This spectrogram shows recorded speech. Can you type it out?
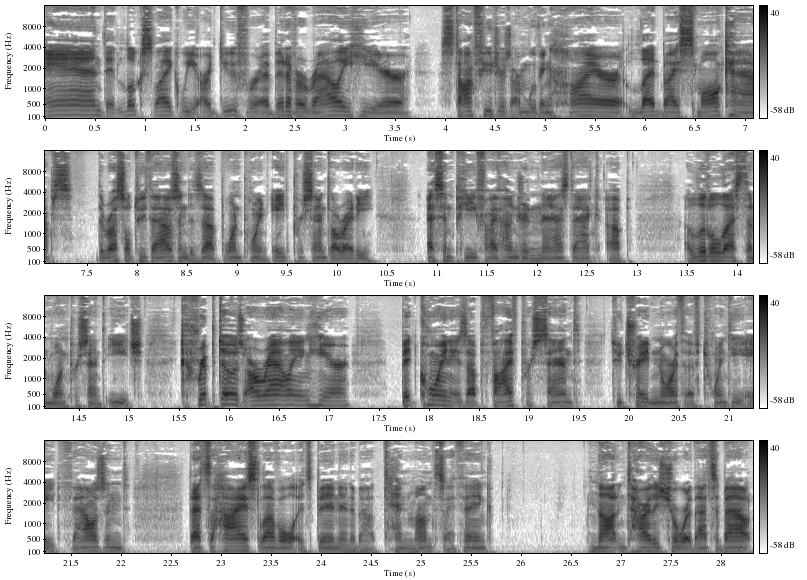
And it looks like we are due for a bit of a rally here. Stock futures are moving higher, led by small caps. The Russell 2000 is up 1.8% already. S&P 500 and Nasdaq up a little less than 1% each. Cryptos are rallying here. Bitcoin is up 5% to trade north of 28,000. That's the highest level it's been in about 10 months, I think. Not entirely sure what that's about.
